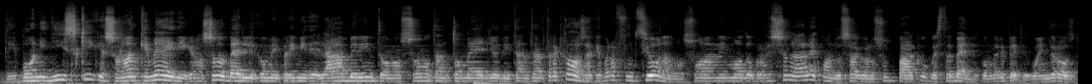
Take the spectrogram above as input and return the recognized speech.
dei buoni dischi che sono anche medi, che non sono belli come i primi dei Labyrinth o non sono tanto meglio di tante altre cose, che però funzionano, suonano in modo professionale quando salgono sul palco queste band, come ripeto, Wind Rose,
